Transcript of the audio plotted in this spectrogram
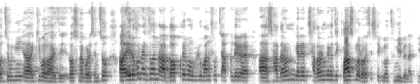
হচ্ছে উনি কি বলা হয় যে রচনা করেছেন। সো এরকম একজন দক্ষ এবং অভিজ্ঞ মানুষ হচ্ছে আপনাদের সাধারণ জ্ঞানের সাধারণ জ্ঞানের যে ক্লাসগুলো রয়েছে, সেগুলো হচ্ছে নিবেন আর কি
